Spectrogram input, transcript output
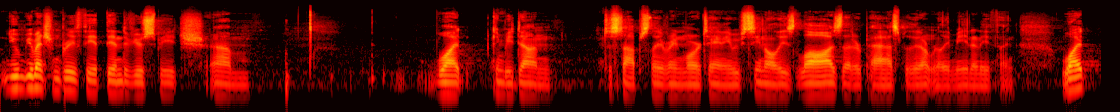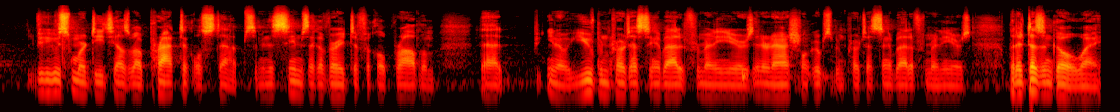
you, you mentioned briefly at the end of your speech, um, what can be done to stop slavery in Mauritania? We've seen all these laws that are passed, but they don't really mean anything. What, if you could give some more details about practical steps? I mean, this seems like a very difficult problem that you know you've been protesting about it for many years. International groups have been protesting about it for many years, but it doesn't go away.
